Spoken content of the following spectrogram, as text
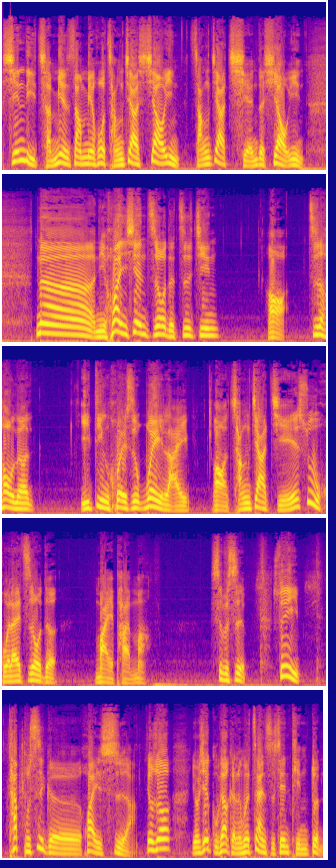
心理层面上面或长假效应、长假前的效应。那你换线之后的资金啊，之后呢，一定会是未来啊长假结束回来之后的买盘嘛。是不是？所以它不是个坏事啊。就是说，有些股票可能会暂时先停顿，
